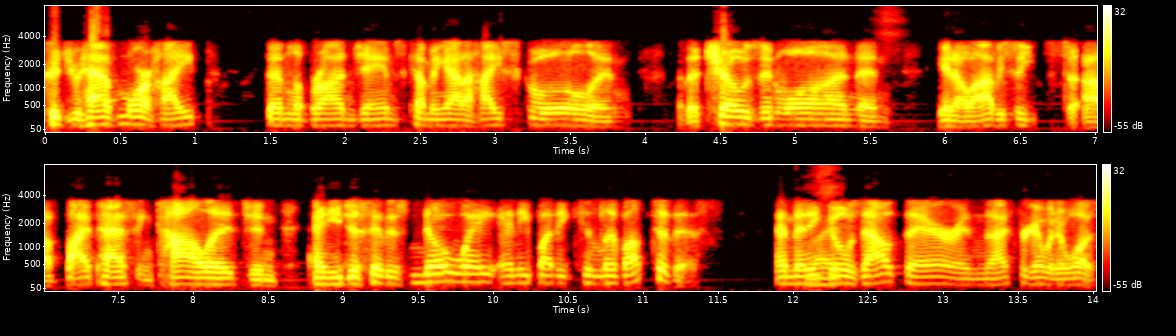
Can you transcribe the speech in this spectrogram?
could you have more hype than LeBron James coming out of high school and the chosen one, and you know, obviously uh, bypassing college, and and you just say there's no way anybody can live up to this. And then right. he goes out there, and I forget what it was,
